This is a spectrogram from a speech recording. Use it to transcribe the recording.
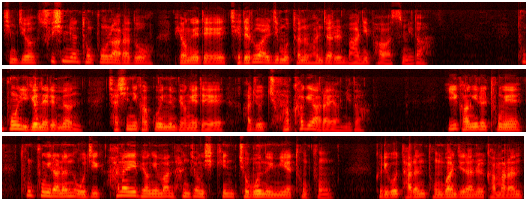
심지어 수십 년 통풍을 알아도 병에 대해 제대로 알지 못하는 환자를 많이 봐왔습니다. 통풍을 이겨내려면 자신이 갖고 있는 병에 대해 아주 정확하게 알아야 합니다. 이 강의를 통해 통풍이라는 오직 하나의 병에만 한정시킨 좁은 의미의 통풍, 그리고 다른 동반 질환을 감안한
